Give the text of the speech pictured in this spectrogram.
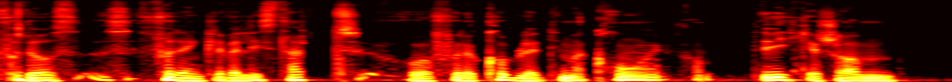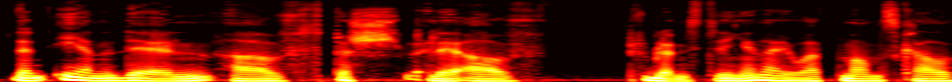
For å forenkle veldig sterkt, og for å koble til Macron Det virker som den ene delen av, av problemstillingen er jo at man skal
